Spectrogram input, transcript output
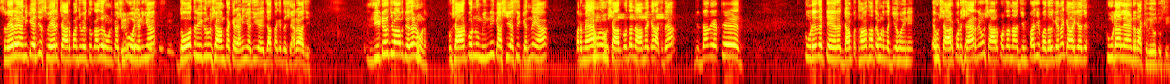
ਸਵੇਰੇ ਯਾਨੀ ਕਿ ਜੀ ਸਵੇਰ 4-5 ਵਜੇ ਤੋਂ ਕੱਲ ਰੌਣਕਾਂ ਸ਼ੁਰੂ ਹੋ ਜਾਣੀਆਂ। 2 ਤਰੀਕ ਨੂੰ ਸ਼ਾਮ ਤੱਕ ਰਹਿਣੀ ਆ ਜੀ, ਇਹ ਜਦ ਤੱਕ ਦੁਸ਼ਹਿਰਾ ਆ ਜੀ। ਲੀਡਰ ਜਵਾਬ ਦੇ ਦੇਣ ਹੁਣ। ਹੁਸ਼ਿਆਰਪੁਰ ਨੂੰ ਮਿੰਨੀ ਕਾਸ਼ੀ ਅਸੀਂ ਕਹਿੰਦੇ ਆ ਪਰ ਮੈਂ ਹੁਣ ਹੁਸ਼ਿਆਰਪੁਰ ਦਾ ਨਾਮ ਇੱਕ ਰੱਖਦਿਆਂ, ਜਿੱਦਾਂ ਦੇ ਇੱਥੇ ਕੂੜੇ ਦੇ ਢੇਰ ਡੰਪ ਥਾਂ ਥਾਂ ਤੇ ਹੁਣ ਲੱਗੇ ਹੋਏ ਨੇ। ਇਹ ਹੁਸ਼ਿਆਰਪੁਰ ਸ਼ਹਿਰ ਨੇ, ਹੁਸ਼ਿਆਰਪੁਰ ਦਾ ਨਾਂ ਜਿੰਪਾ ਜੀ ਬਦਲ ਕੇ ਨਾ ਕਾਗਜ਼ਾਂ 'ਚ ਕੂੜਾ ਲੈਂਡ ਰੱਖ ਦਿਓ ਤੁਸੀਂ।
